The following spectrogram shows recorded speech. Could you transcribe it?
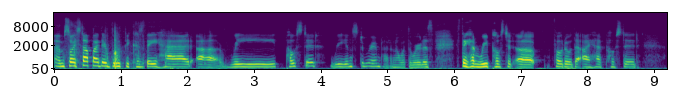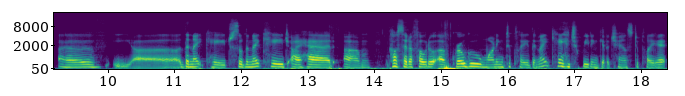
Um, so I stopped by their booth because they had uh, reposted, re-Instagrammed, I don't know what the word is. They had reposted a photo that I had posted of uh, the Night Cage. So the Night Cage, I had um, posted a photo of Grogu wanting to play the Night Cage. We didn't get a chance to play it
